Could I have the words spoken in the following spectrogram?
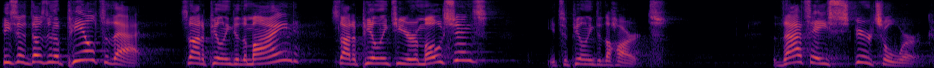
He said, It doesn't appeal to that. It's not appealing to the mind, it's not appealing to your emotions, it's appealing to the heart. That's a spiritual work.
